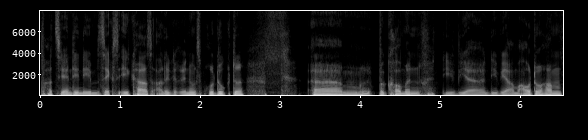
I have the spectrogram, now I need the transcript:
Patientin eben sechs EKs, alle Gerinnungsprodukte ähm, bekommen, die wir, die wir am Auto haben.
